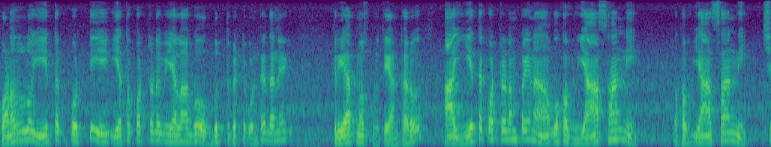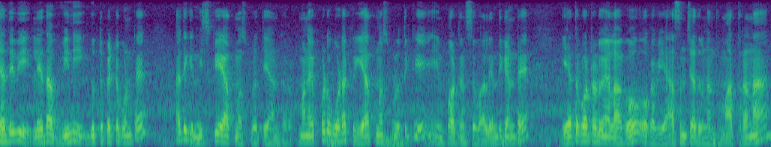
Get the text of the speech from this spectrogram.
కొలంలో ఈత కొట్టి ఈత కొట్టడం ఎలాగో గుర్తుపెట్టుకుంటే దాన్ని క్రియాత్మక స్మృతి అంటారు. ఆ ఈత కొట్టడం పైన ఒక వ్యాసాన్ని ఒక వ్యాసాన్ని చదివి లేదా విని గుర్తుపెట్టుకుంటే అది నిష్క్రియాత్మ స్మృతి అంటారు. మనం ఎప్పుడు కూడా క్రియాత్మ స్మృతికి ఇంపార్టెన్స్ ఇవ్వాలి. ఎందుకంటే ఈత కొట్టడం ఎలాగో ఒక వ్యాసం చదివినంత మాత్రాన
